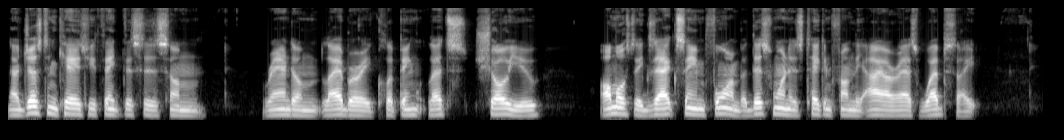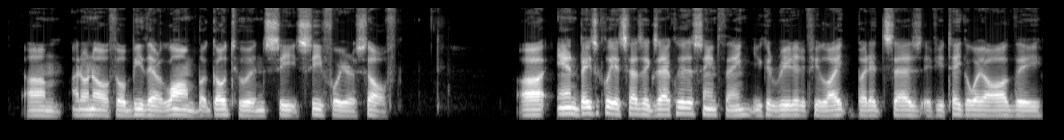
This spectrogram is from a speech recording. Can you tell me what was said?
Now, just in case you think this is some random library clipping, let's show you almost the exact same form, but this one is taken from the IRS website. Um, I don't know if it'll be there long, but go to it and see see for yourself. Uh, and basically, it says exactly the same thing. You could read it if you like, but it says if you take away all the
